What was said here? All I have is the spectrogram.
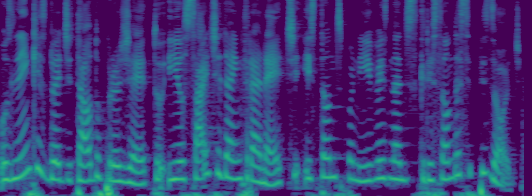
Os links do edital do projeto e o site da intranet estão disponíveis na descrição desse episódio.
